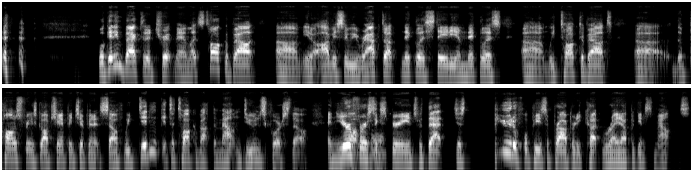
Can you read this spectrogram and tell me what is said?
well, getting back to the trip, man, let's talk about. Um, you know, obviously we wrapped up Nicklaus Stadium. Nicklaus, um, we talked about uh, the Palm Springs Golf Championship in itself. We didn't get to talk about the Mountain Dunes course though, and your oh, first man. experience with that just beautiful piece of property cut right up against the mountains.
